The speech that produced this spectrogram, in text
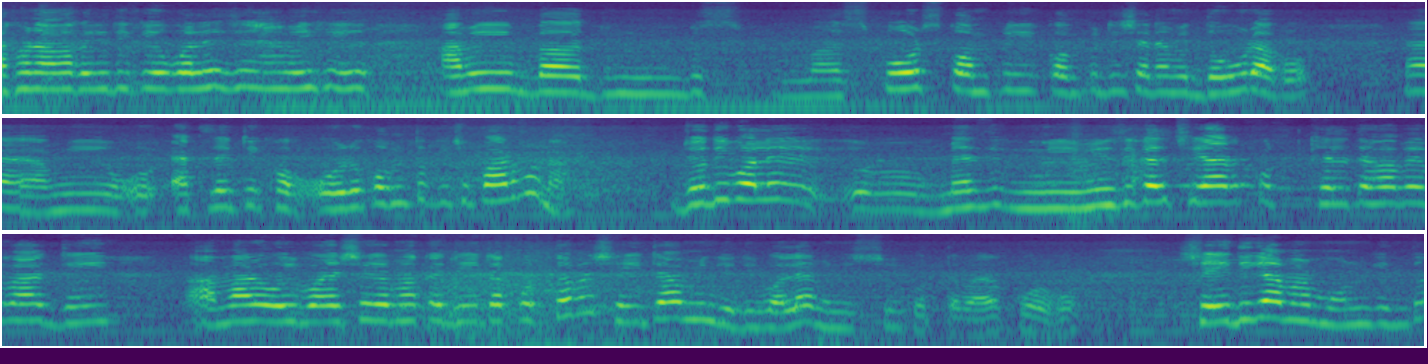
এখন আমাকে যদি কেউ বলে যে আমি আমি স্পোর্টস কম্পি কম্পিটিশানে আমি দৌড়াবো হ্যাঁ আমি অ্যাথলেটিক হব ওইরকম তো কিছু পারব না। যদি বলে মিউজিক্যাল চেয়ার খেলতে হবে বা যেই আমার ওই বয়সে আমাকে যেটা করতে হবে সেইটা আমি যদি বলে আমি নিশ্চয়ই করতে পার করব। সেই দিকে আমার মন কিন্তু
